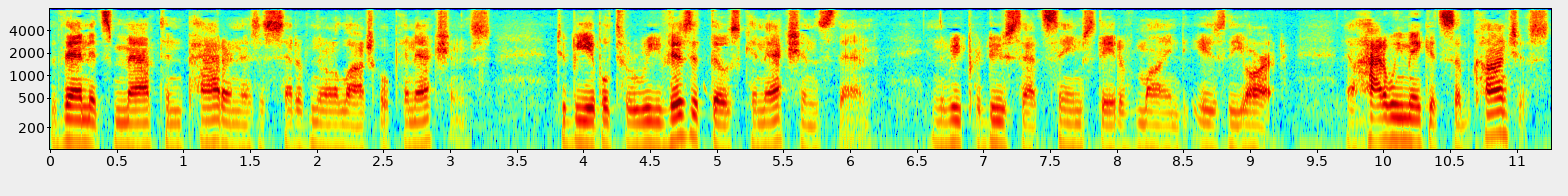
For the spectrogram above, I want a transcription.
then it's mapped in pattern as a set of neurological connections. To be able to revisit those connections then and reproduce that same state of mind is the art. Now, how do we make it subconscious?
